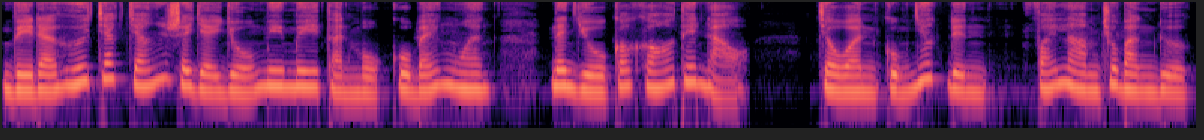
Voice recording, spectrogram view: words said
vì đã hứa chắc chắn sẽ dạy dỗ Mimi thành một cô bé ngoan, nên dù có khó thế nào, Châu Anh cũng nhất định phải làm cho bằng được.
